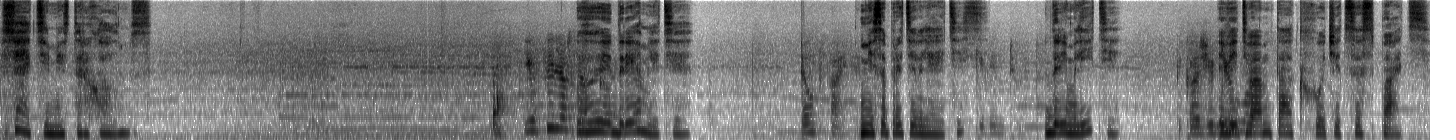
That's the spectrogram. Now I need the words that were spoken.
Сядьте, мистер Холмс. Вы дремлете. Не сопротивляйтесь. Дремлите. Ведь вам так хочется спать.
